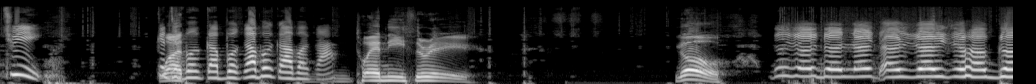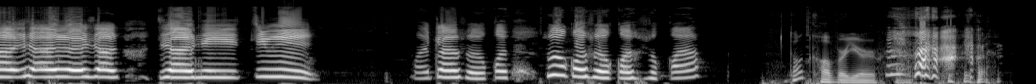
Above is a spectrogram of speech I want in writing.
tree. What? Booga, booga, booga, booga. 23. Go. Twenty-three. Suka. Don't cover your.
